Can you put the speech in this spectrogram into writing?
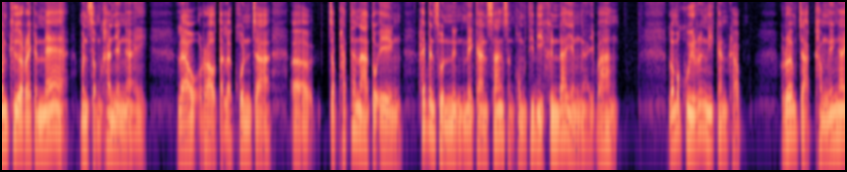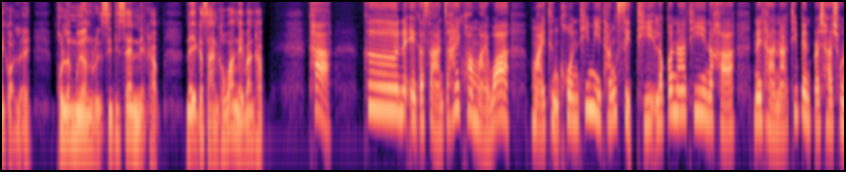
มันคืออะไรกันแน่ มันสำคัญยังไง แล้วเราแต่ละคนจะเอ่อจะพัฒนาตัวเองให้เป็นส่วนหนึ่งในการสร้างสังคมที่ดีขึ้นได้ยังไงบ้าง เรามาคุยเรื่องนี้กันครับ เริ่มจากคำง่าย ๆ ก่อนเลย พลเมืองหรือซิติเซนเนี่ยครับในเอกสารเขาว่าไงบ้างครับ ค่ะ คือในเอกสารจะให้ความหมายว่า หมายถึงคนที่มีทั้งสิทธิแล้วก็หน้าที่นะคะ ในฐานะที่เป็นประชาชน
